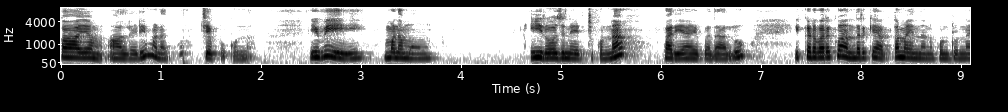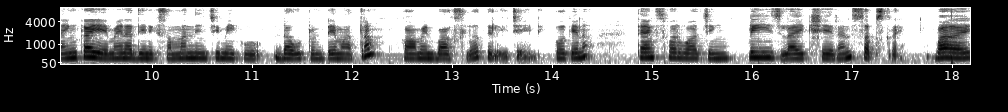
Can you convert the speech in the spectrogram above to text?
కాయం ఆల్రెడీ మనకు చెప్పుకున్నాం. ఇవి మనము ఈరోజు నేర్చుకున్న పర్యాయ పదాలు. ఇక్కడ వరకు అందరికీ అర్థమైంది అనుకుంటున్నా ఇంకా ఏమైనా దీనికి సంబంధించి మీకు డౌట్ ఉంటే మాత్రం కామెంట్ బాక్స్లో తెలియజేయండి ఓకేనా? Thanks for watching. Please like share and subscribe. Bye.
